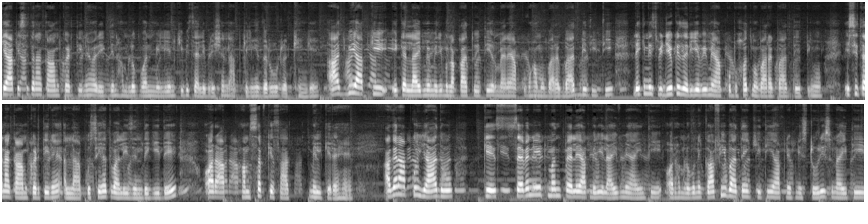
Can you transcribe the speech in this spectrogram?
कि आप इसी तरह काम करती रहें और एक दिन हम लोग वन मिलियन की भी सेलिब्रेशन आपके लिए ज़रूर रखेंगे। आज भी आपकी एक लाइव में मेरी मुलाकात हुई थी और मैंने आपको वहाँ मुबारकबाद भी दी थी, लेकिन इस वीडियो के ज़रिए भी मैं आपको बहुत मुबारकबाद देती हूँ। इसी तरह काम करती रहें, अल्लाह आपको सेहत वाली ज़िंदगी दे और आप हम सब के साथ मिल के रहें। अगर आपको याद हो कि सेवन एट मंथ पहले आप मेरी लाइव में आई थी और हम लोगों ने काफ़ी बातें की थी, आपने अपनी स्टोरी सुनाई थी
